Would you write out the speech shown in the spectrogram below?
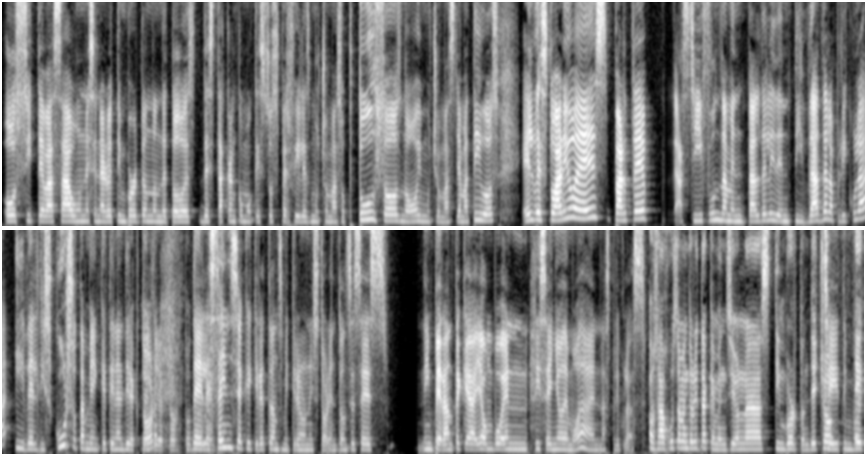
o si te vas a un escenario de Tim Burton donde todos destacan como que estos perfiles mucho más obtusos, ¿no? Y mucho más llamativos. El vestuario es parte así fundamental de la identidad de la película y del discurso también que tiene el director, El director, de la esencia que quiere transmitir en una historia. Entonces es imperante que haya un buen diseño de moda en las películas. O sea, justamente ahorita que mencionas Tim Burton, de hecho, Sí, Tim eh,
